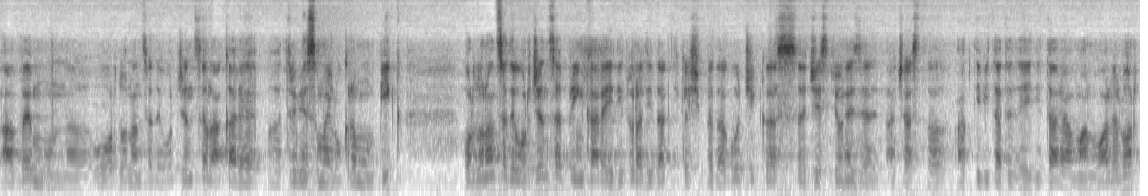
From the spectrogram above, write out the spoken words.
avem un, uh, o ordonanță de urgență la care uh, trebuie să mai lucrăm un pic. Ordonanță de urgență prin care editura didactică și pedagogică să gestioneze această activitate de editare a manualelor.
